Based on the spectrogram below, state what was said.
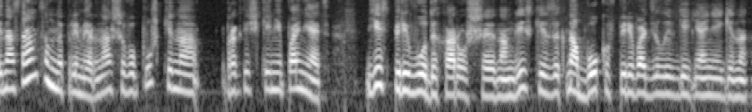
иностранцам, например, нашего Пушкина практически не понять. Есть переводы хорошие на английский язык, Набоков переводил Евгения Онегина.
